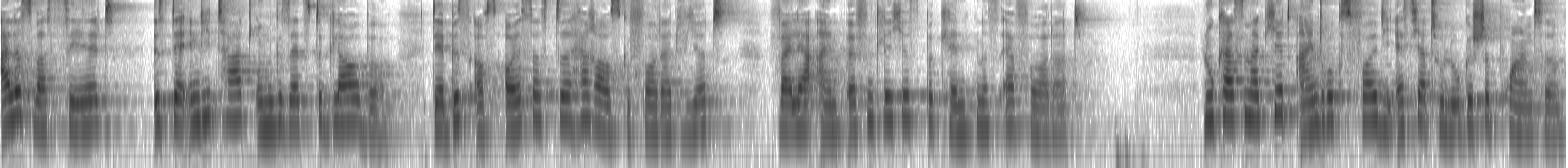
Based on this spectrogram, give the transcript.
Alles, was zählt, ist der in die Tat umgesetzte Glaube, der bis aufs äußerste herausgefordert wird, weil er ein öffentliches Bekenntnis erfordert. Lukas markiert eindrucksvoll die eschatologische Pointe,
